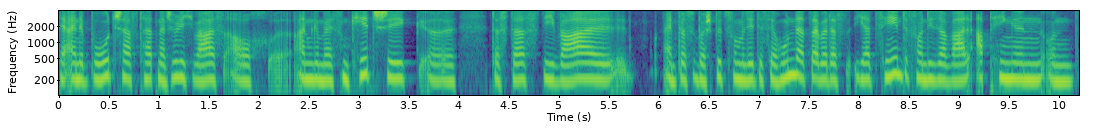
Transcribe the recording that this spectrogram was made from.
der eine Botschaft hat. Natürlich war es auch äh, angemessen kitschig, äh, dass das die Wahl, etwas überspitzt formuliert des Jahrhunderts, aber dass Jahrzehnte von dieser Wahl abhingen und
